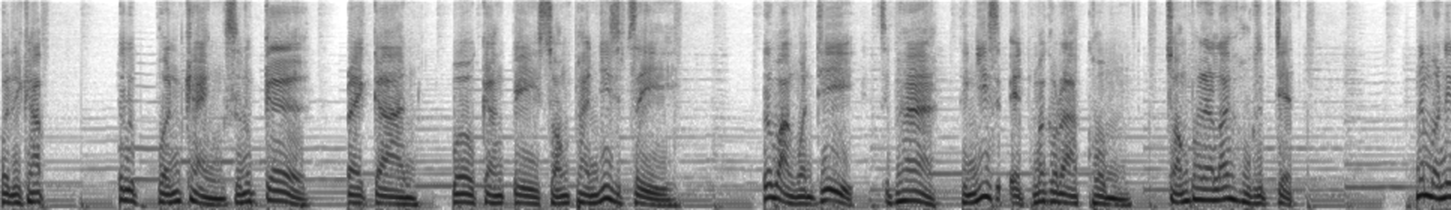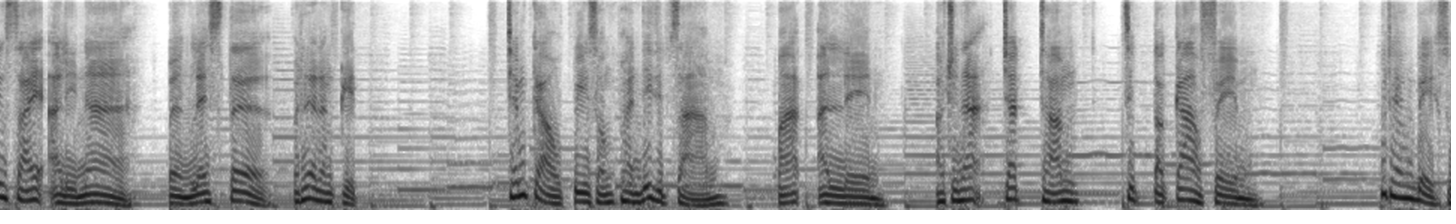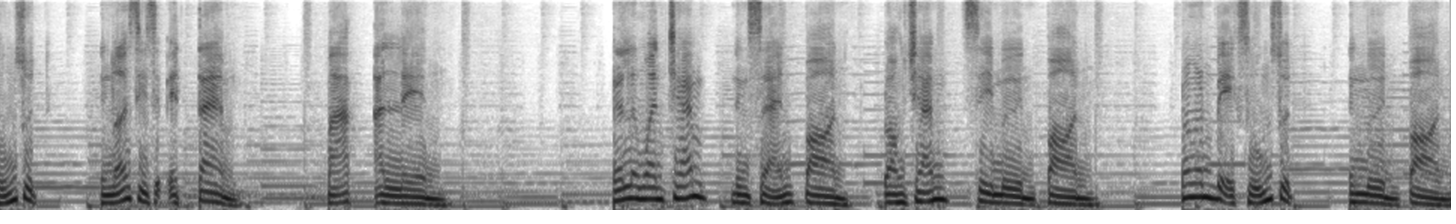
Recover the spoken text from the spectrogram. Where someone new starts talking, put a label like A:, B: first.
A: สวัสดีครับ สรุปผลแข่งสนุกเกอร์ รายการ World กลางปี 2024 ระหว่างวันที่ 15 ถึง 21 มกราคม 2567ณมอร์นิ่งไซด์อารีนาเมืองเลสเตอร์ ประเทศอังกฤษ แชมป์เก่าปี 2023 มาร์คอัลเลน เอาชนะจัดทัม10 ต่อ 9 เฟรม ผู้แทงเบรกสูงสุด 141 แต้ม มาร์คอัลเลน เงินรางวัลแชมป์100,000 ปอนด์รองแชมป์40,000 ปอนด์รางวัลเบรกสูงสุด 10,000 ปอนด์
